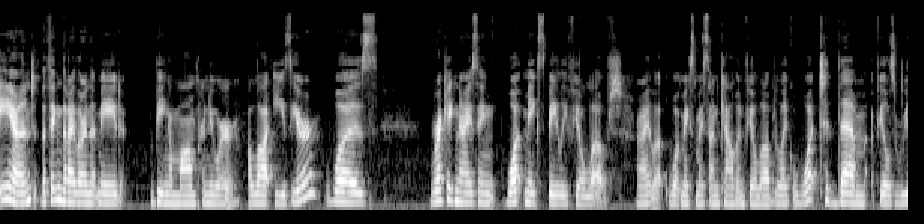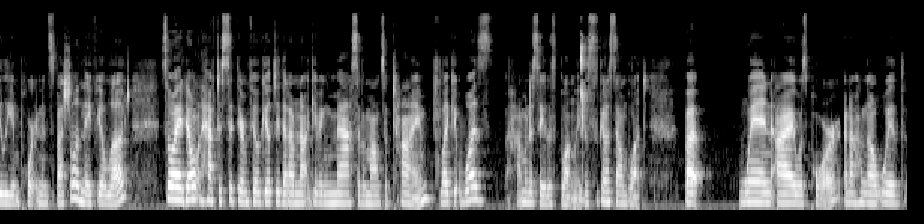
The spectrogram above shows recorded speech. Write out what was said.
And the thing that I learned that made being a mompreneur a lot easier was recognizing what makes Bailey feel loved, right? What makes my son Calvin feel loved? Like what to them feels really important and special and they feel loved. So I don't have to sit there and feel guilty that I'm not giving massive amounts of time like it was I'm going to say this bluntly. This is going to sound blunt. But when I was poor and I hung out with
